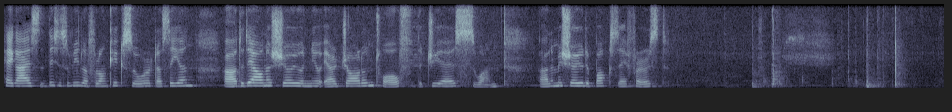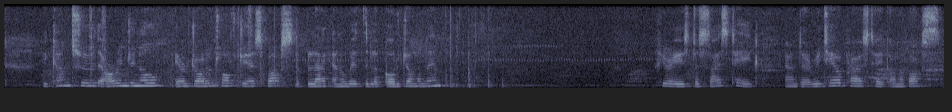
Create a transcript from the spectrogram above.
Hey guys, this is Vera from Kicksworld.cn. Uh, today I want to show you a new Air Jordan 12, the GS one. Uh, let me show you the box at first. It comes to the original Air Jordan 12 GS box, the black and with the gold name. Here is the size tag and the retail price tag on the box.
